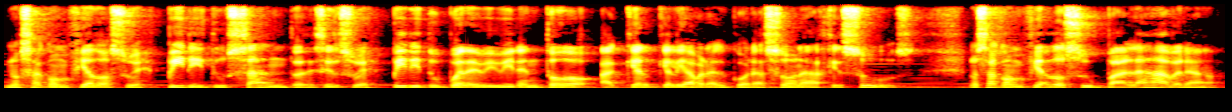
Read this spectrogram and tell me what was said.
nos ha confiado a su Espíritu Santo, es decir, su Espíritu puede vivir en todo aquel que le abra el corazón a Jesús. Nos ha confiado su palabra.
